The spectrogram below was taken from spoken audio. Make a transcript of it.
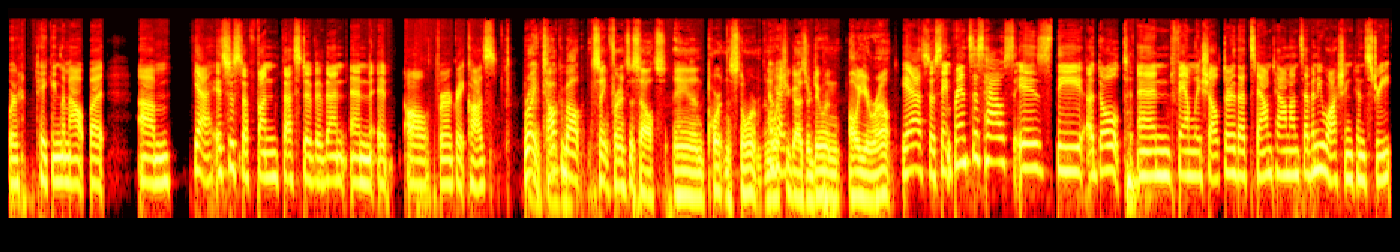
we're taking them out. But, um, yeah, it's just a fun, festive event and it all for a great cause. Right. Talk about St. Francis House and Port in the Storm and what you guys are doing all year round. Yeah, so St. Francis House is the adult and family shelter that's downtown on 70 Washington Street.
